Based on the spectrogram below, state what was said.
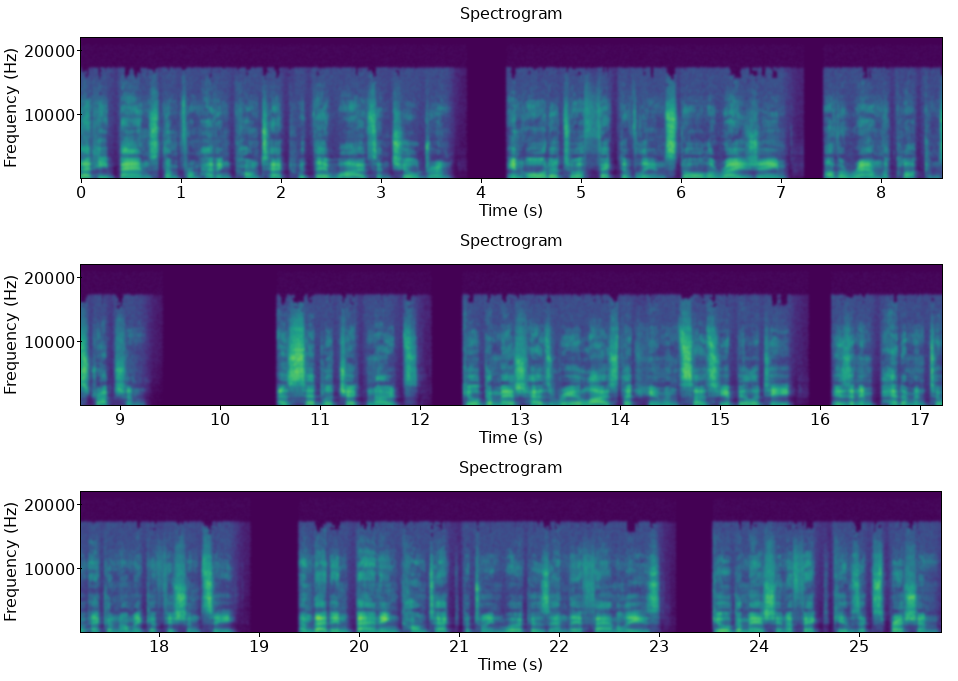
that he bans them from having contact with their wives and children in order to effectively install a regime of around the clock construction. As Sedlacek notes, Gilgamesh has realized that human sociability is an impediment to economic efficiency, and that in banning contact between workers and their families, Gilgamesh in effect gives expression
